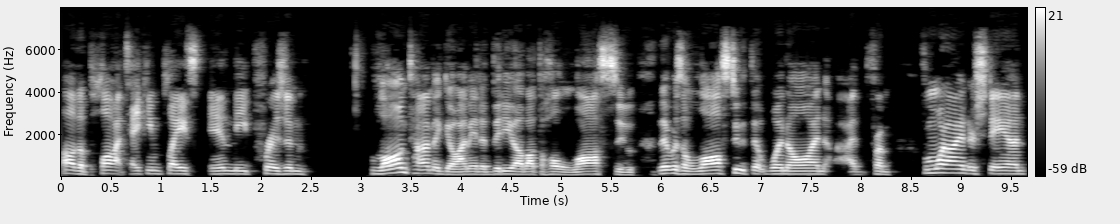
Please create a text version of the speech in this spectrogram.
uh, the plot taking place in the prison. Long time ago, I made a video about the whole lawsuit. There was a lawsuit that went on. I, from from what I understand,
